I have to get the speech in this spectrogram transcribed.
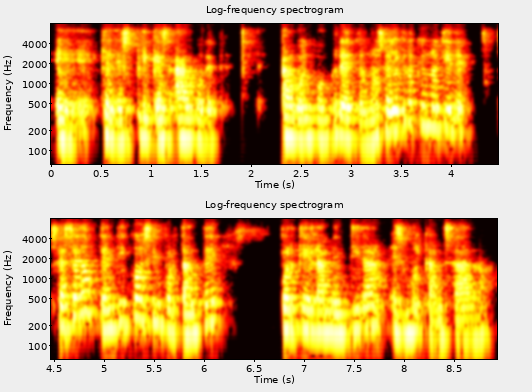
eh, que le expliques algo, de, algo en concreto. ¿no? O sea, yo creo que uno tiene, o sea, ser auténtico es importante porque la mentira es muy cansada.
